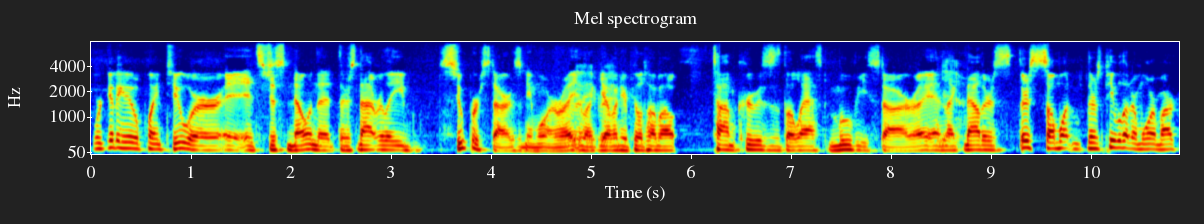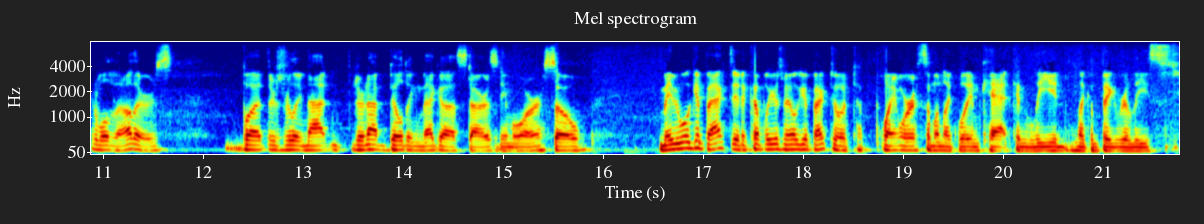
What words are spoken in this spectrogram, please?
we're getting to a point too where it's just known that there's not really superstars anymore, right? Right, like you have right. when hear people talk about Tom Cruise is the last movie star, right? And Yeah. like now there's there's somewhat there's people that are more marketable than others, but there's really not they're not building mega stars anymore. So maybe we'll get back to it in a couple years. Maybe we'll get back to a point where someone like William Katt can lead like a big release.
